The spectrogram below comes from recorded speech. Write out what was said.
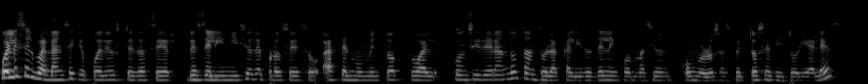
¿Cuál es el balance que puede usted hacer desde el inicio de proceso hasta el momento actual, considerando tanto la calidad de la información como los aspectos editoriales?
